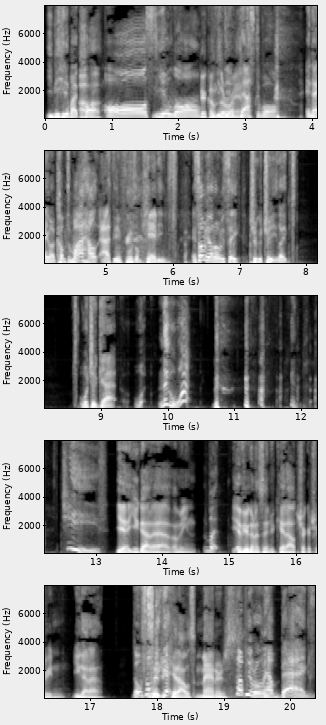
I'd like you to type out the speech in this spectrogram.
You be hitting my car Uh-huh. all year long Here comes with your the damn rant. basketball, and now you to come to my house asking for some candy. And some of y'all don't even say trick or treat. Like, what you got? What nigga? What? Jeez. Yeah, you gotta have. I mean, But if you're gonna send your kid out trick or treating, you gotta don't send somebody your get, kid out with some manners. Some people don't even have bags.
